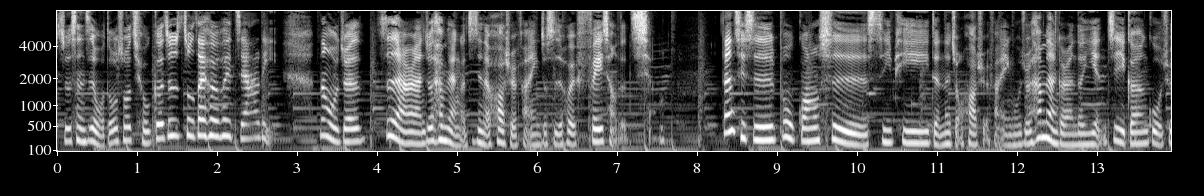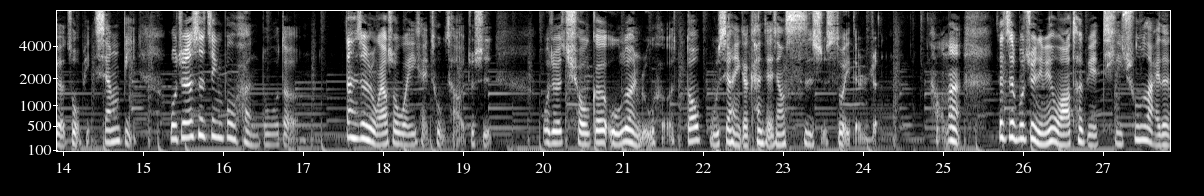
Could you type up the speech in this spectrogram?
就甚至我都说球哥就是住在慧慧家里。那我觉得自然而然，就他们两个之间的化学反应就是会非常的强。但其实不光是 CP 的那种化学反应，我觉得他们两个人的演技跟过去的作品相比，我觉得是进步很多的。但是如果要说唯一可以吐槽的，就是我觉得球哥无论如何都不像一个看起来像四十岁的人。好，那在这部剧里面，我要特别提出来的，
